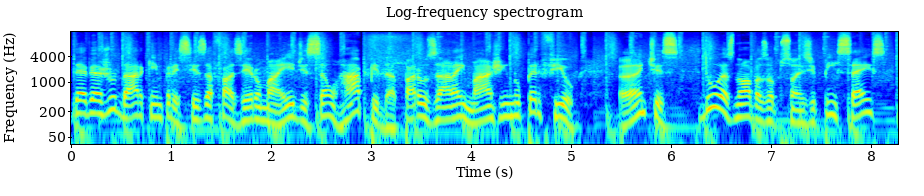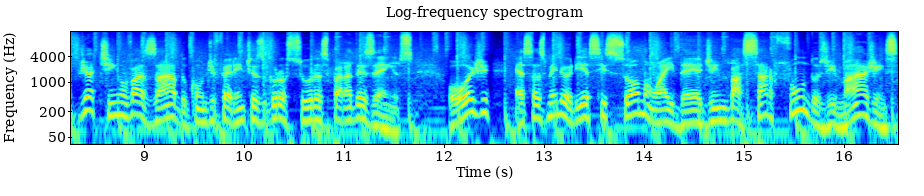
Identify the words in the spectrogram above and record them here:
deve ajudar quem precisa fazer uma edição rápida para usar a imagem no perfil. Antes, duas novas opções de pincéis já tinham vazado com diferentes grossuras para desenhos. Hoje, essas melhorias se somam à ideia de embaçar fundos de imagens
